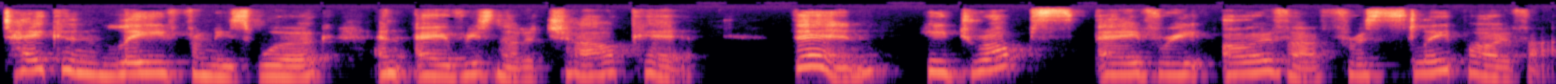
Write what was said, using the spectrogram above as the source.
taken leave from his work, and Avery's not at childcare. Then he drops Avery over for a sleepover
